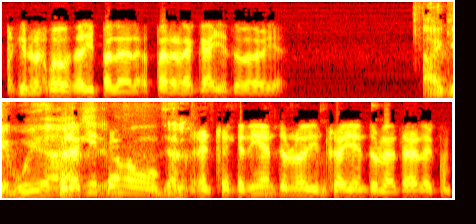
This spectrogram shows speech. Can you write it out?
porque no puedo salir para la, para la calle todavía. Hay que cuidarse. Pero aquí estamos Ya- entreteniéndonos, distrayendo la tarde con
